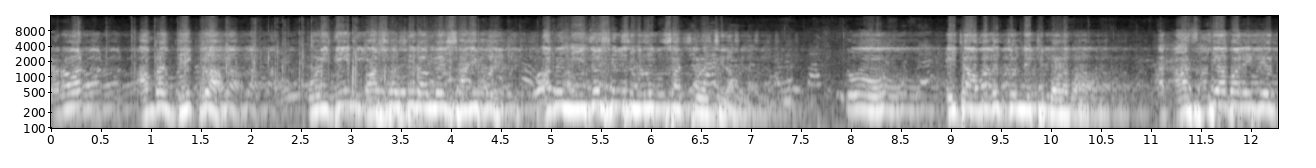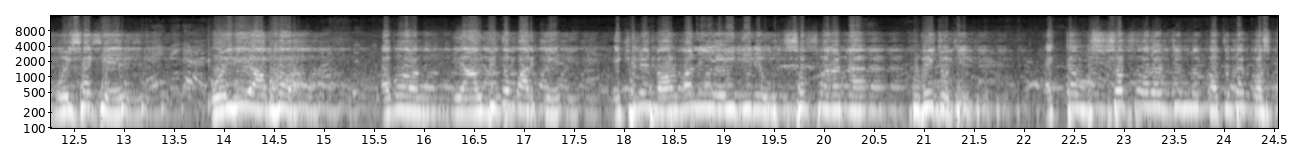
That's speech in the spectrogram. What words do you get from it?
কারণ আমরা দেখলাম ওই দিন বাসন্তী রঙের শাড়ি পরে আমি নিজেও সেদিন হলুদ শার্ট পরেছিলাম। তো এটা আমাদের জন্য একটি বড় পাওয়া আর আজকে আবার এই যে বৈশাখের বৈরী আবহাওয়া এবং এই আলবিত পার্কে এখানে নর্মালি এই দিনে উৎসব করাটা খুবই জটিল। একটা উৎসব করার জন্য কতটা কষ্ট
